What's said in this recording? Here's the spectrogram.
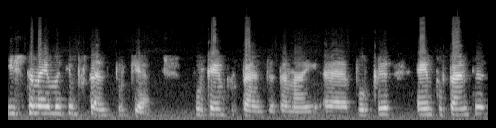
Isto também é muito importante. Porquê? Porque é importante também, uh, porque é importante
